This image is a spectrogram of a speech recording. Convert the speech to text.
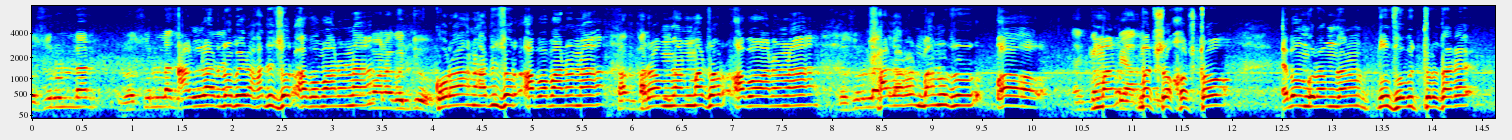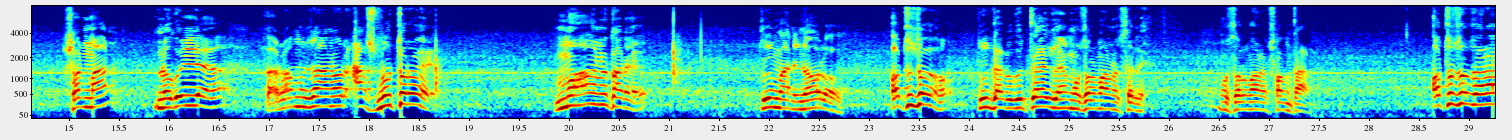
রসুল্লাহর রসুল্লাহ আল্লাহর নবীর হাদিসর অবমাননা মনে করছু। কোরআন হাদিসর অবমাননা রমজান মাসের অবমাননা রসুল্লাহ- সাধারণ মানুষের মান- কষ্ট এবং রমজানের পবিত্রতারে সম্মান নগল্যা রমজানের আসমতরে মহানতারে তুই মানি নহল অথচ তুই দাবি করতে হয় মুসলমানের ছেলে মুসলমানের সন্তান। অথচ যারা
